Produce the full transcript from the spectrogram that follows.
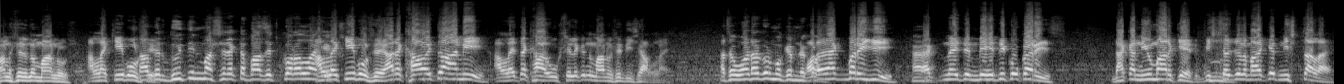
মানুষের জন্য মানুষ। আল্লাহ কি বলছে? তাদের দুই তিন মাসের একটা বাজেট করা লাগে। আল্লাহ কি বলছে? আরে খাওয়াই তো আমি। আল্লাহ তো খাওয়া উঠছিলে কিন্তু মানুষে দিছে আল্লাহ। আচ্ছা অর্ডার করব কেমনে? অর্ডার একবার ই। হ্যাঁ। এক নাই যে Mehedi crockeries Dhaka new market বিশ্বাসজল মার্কেট নিস্তালায়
